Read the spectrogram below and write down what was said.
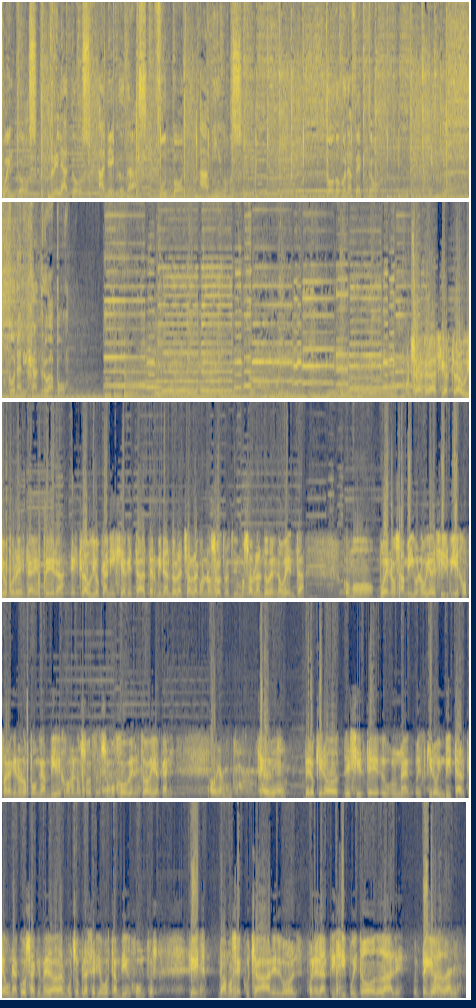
Cuentos, relatos, anécdotas, fútbol, amigos. Todo con afecto. Con Alejandro Apo. Muchas gracias Claudio por esta espera. Es Claudio Canigia que está terminando la charla con nosotros. Estuvimos hablando del 90 como buenos amigos. No voy a decir viejos para que no nos pongan viejos a nosotros. Somos jóvenes todavía, Cani. Obviamente. Sí. Pero quiero decirte una, quiero invitarte a una cosa que me va a dar mucho placer y a vos también juntos, que es, vamos a escuchar el gol, con el anticipo y todo, dale, pegado. Bueno, dale.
